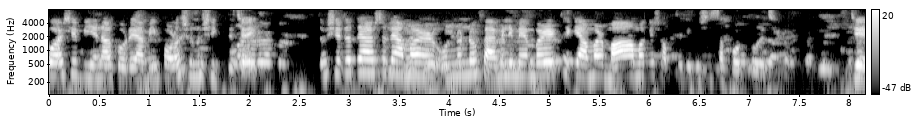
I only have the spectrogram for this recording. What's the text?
বয়সে বিয়ে না করে আমি পড়াশোনা শিখতে চাই। তো সেটাতে আসলে আমার অন্যান্য ফ্যামিলি মেম্বারের থেকে আমার মা আমাকে সব থেকে বেশি সাপোর্ট করেছিল। যে,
